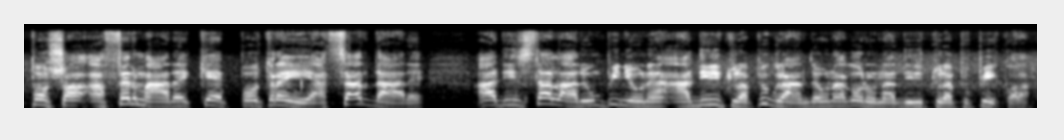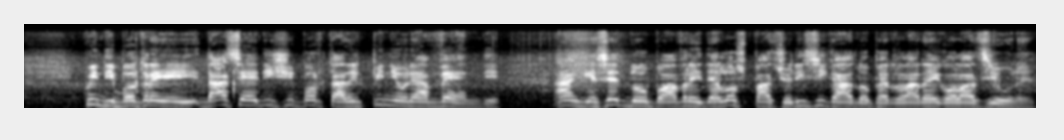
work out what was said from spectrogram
posso affermare che potrei azzardare ad installare un pignone addirittura più grande e una corona addirittura più piccola. Quindi potrei da 16 portare il pignone a 20 anche se dopo avrei dello spazio risicato per la regolazione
